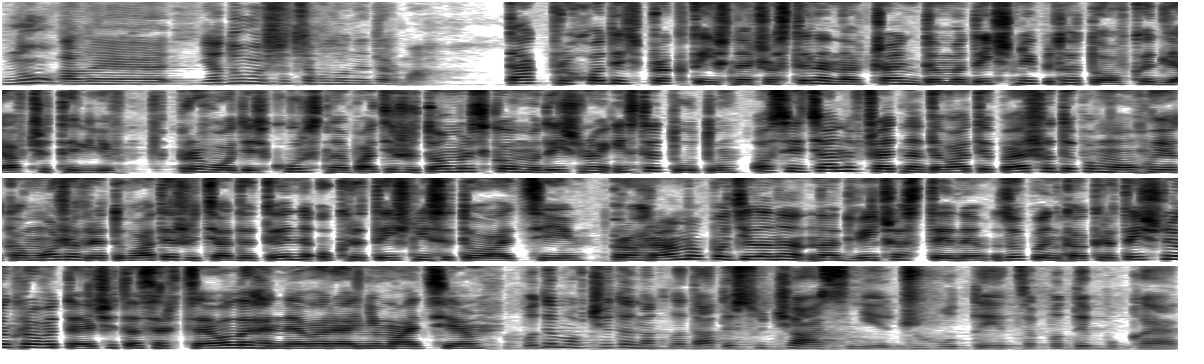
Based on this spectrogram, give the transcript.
Ну, але я думаю, що це було не дарма. Так проходить практична частина навчань до медичної підготовки для вчителів. Проводять курс на базі Житомирського медичного інституту. Освітян вчать надавати першу допомогу, яка може врятувати життя дитини у критичній ситуації. Програма поділена на дві частини: зупинка критичної кровотечі та серцево-легенева реанімація. Будемо вчити накладати сучасні джгути. Це по типу кет,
